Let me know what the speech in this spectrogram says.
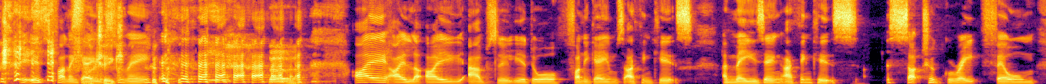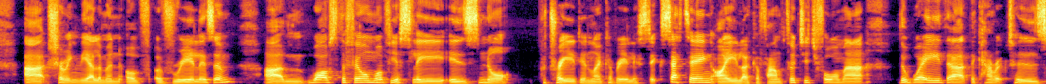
It is fun and games Fuck's for me. Uh. I I lo- I absolutely adore funny games. I think it's amazing. I think it's such a great film at showing the element of of realism. Um, whilst the film obviously is not portrayed in like a realistic setting, i.e., like a found footage format, the way that the characters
